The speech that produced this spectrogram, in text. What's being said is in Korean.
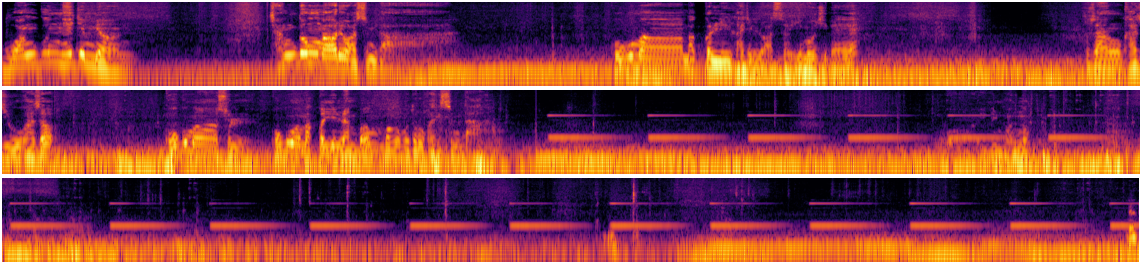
무안군 해전면 장동 마을에 왔습니다. 고구마 막걸리 가지러 왔어요. 이모 집에. 부상 가지고 가서 고구마 술, 고구마 막걸리를 한번 먹어보도록 하겠습니다.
